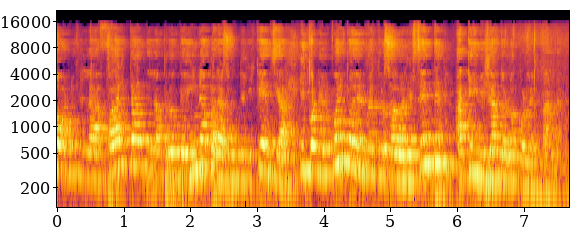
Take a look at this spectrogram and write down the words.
con la falta de la proteína para su inteligencia y con el cuerpo de nuestros adolescentes acribillándolos por la espalda.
